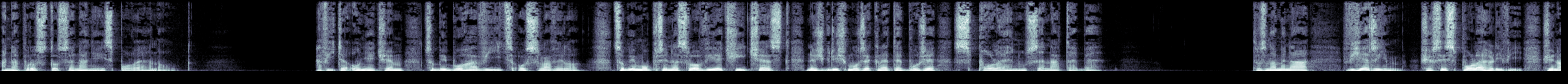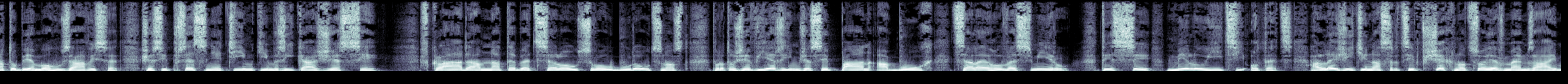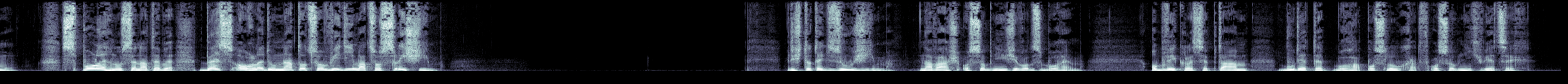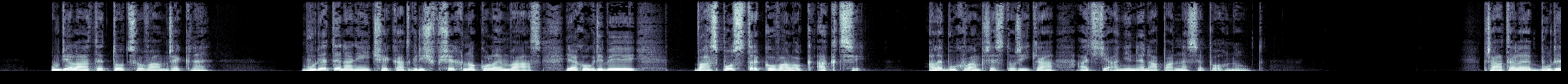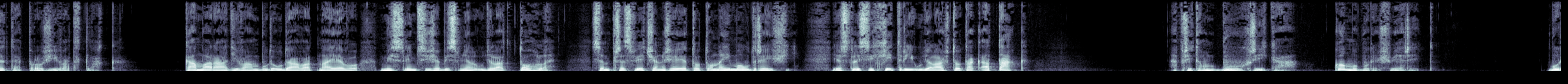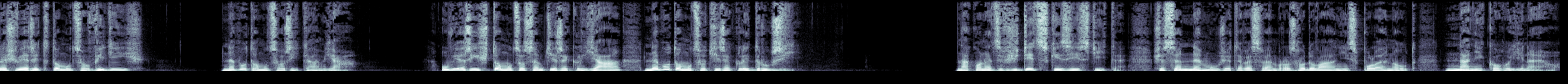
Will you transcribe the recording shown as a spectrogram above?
a naprosto se na něj spolehnout. A víte o něčem, co by Boha víc oslavilo? Co by mu přineslo větší čest, než když mu řeknete, Bože, spolehnu se na tebe? To znamená, věřím, že jsi spolehlivý, že na tobě mohu záviset, že jsi přesně tím, kým říkáš, že jsi. Vkládám na tebe celou svou budoucnost, protože věřím, že jsi pán a Bůh celého vesmíru. Ty jsi milující otec a leží ti na srdci všechno, co je v mém zájmu. Spolehnu se na tebe, bez ohledu na to, co vidím a co slyším. Když to teď zúžím na váš osobní život s Bohem, Obvykle se ptám, budete Boha poslouchat v osobních věcech? Uděláte to, co vám řekne? Budete na něj čekat, když všechno kolem vás, jako kdyby vás postrkovalo k akci, ale Bůh vám přesto říká, ať tě ani nenapadne se pohnout? Přátelé, budete prožívat tlak. Kamarádi vám budou dávat najevo, myslím si, že bys měl udělat tohle – jsem přesvědčen, že je to to nejmoudřejší. Jestli si chytrý, uděláš to tak a tak. A přitom Bůh říká, komu budeš věřit? Budeš věřit tomu, co vidíš, nebo tomu, co říkám já? Uvěříš tomu, co jsem ti řekl já, nebo tomu, co ti řekli druzí? Nakonec vždycky zjistíte, že se nemůžete ve svém rozhodování spolehnout na nikoho jiného.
